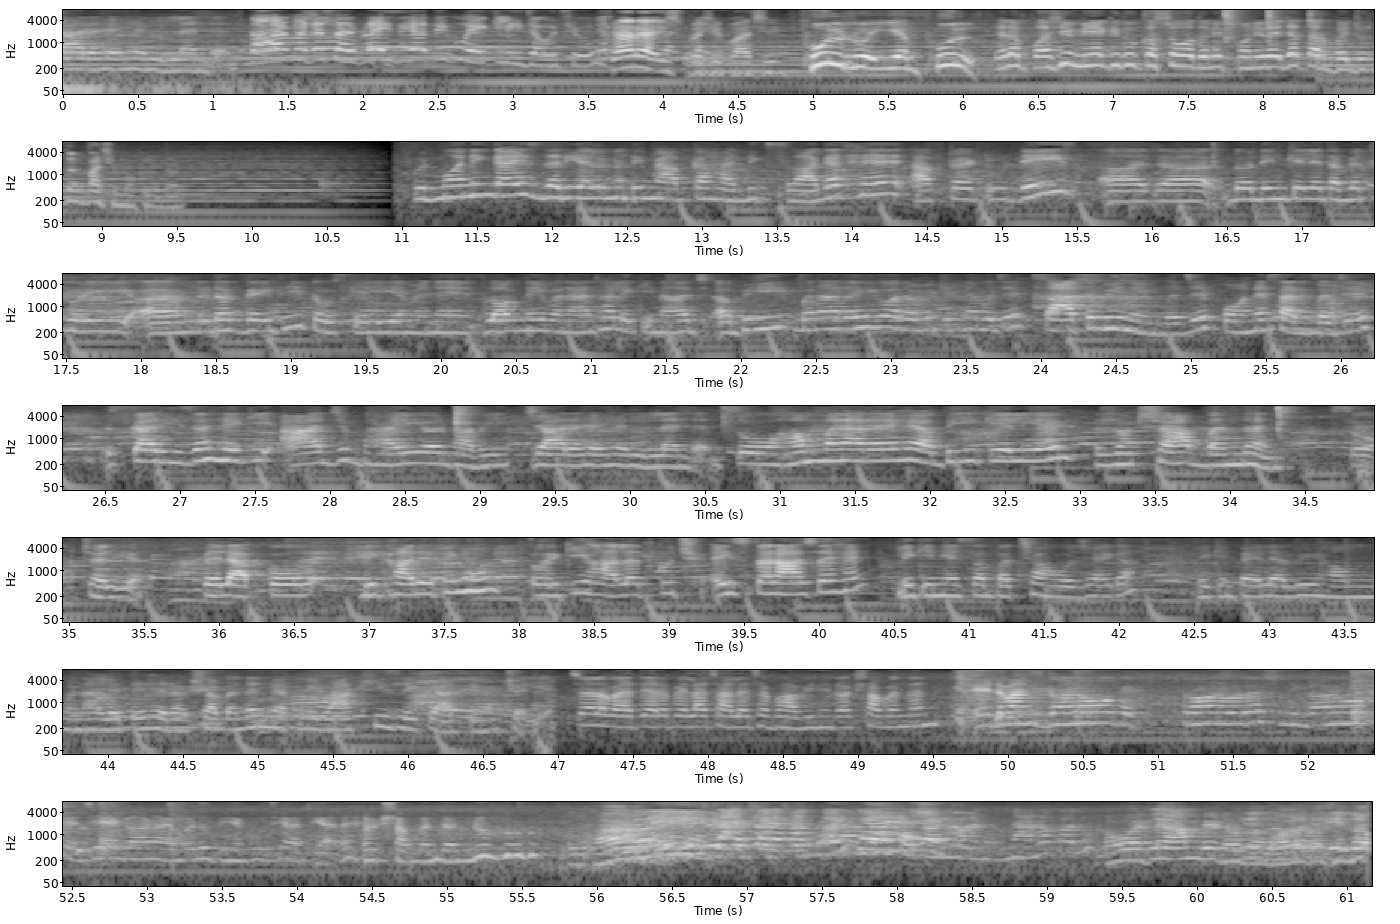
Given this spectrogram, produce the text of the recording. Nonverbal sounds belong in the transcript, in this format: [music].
જા રહે હે લંડન. તમારા માટે સરપ્રાઈઝ એ હતી હું એકલી જઉં છું. ક્યારે આવીશ પછી પાછી? ફૂલ રોઈ એમ ફૂલ. એટલે પછી મેં કીધું કશો વાંધો નહીં છોની રહી જા તાર ભાઈ જોડે પાછી મોકલી. Good morning guys the real Unnati में आपका हार्दिक स्वागत है आफ्टर टू डेज़ और दो दिन के लिए तबीयत थोड़ी लुढ़क गई थी तो उसके लिए मैंने ब्लॉग नहीं बनाया था, लेकिन आज अभी बना रही हूँ और अभी कितने बजे? सात भी नहीं बजे, पौने सात बजे। इसका रीजन है कि आज भाई और भाभी जा रहे हैं लंदन सो हम मना रहे हैं अभी के लिए रक्षाबंधन. सो चलिए, पहले आपको दिखा देती हूँ घर की हालत कुछ इस तरह से है लेकिन ये सब अच्छा हो जाएगा लेकिन पहले अभी हम मना लेते हैं रक्षाबंधन में अपनी राखी लेके आती हूँ चलिए चलो ભાઈ અત્યારે પહેલા ચાલે છે ભાભીની રક્ષાબંધન એડવાન્સ ગણો કે ત્રણ વર્ષની ગણો કે જે ગણો એ બધું ભેગું છે અત્યારે રક્ષાબંધનનું નાનો કરું હું એટલે આમ બેઠો હતો હવે કે સીધો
